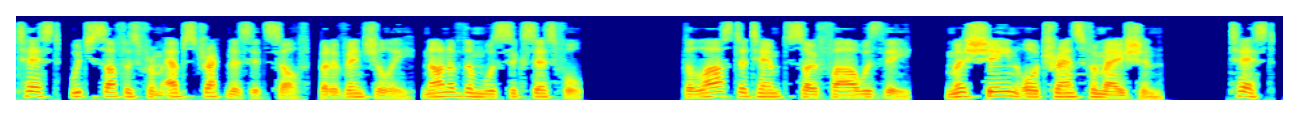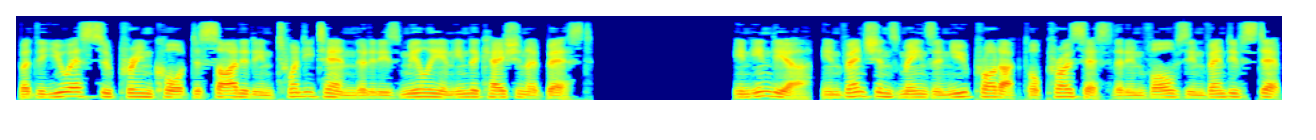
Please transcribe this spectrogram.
test, which suffers from abstractness itself, but eventually, none of them was successful. The last attempt so far was the machine or transformation test, but the U.S. Supreme Court decided in 2010 that it is merely an indication at best. In India, inventions means a new product or process that involves inventive step,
